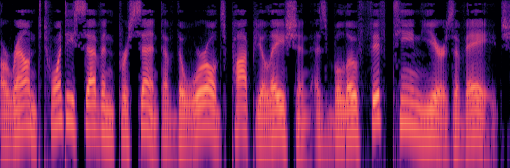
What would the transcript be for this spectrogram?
around 27% of the world's population is below 15 years of age.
